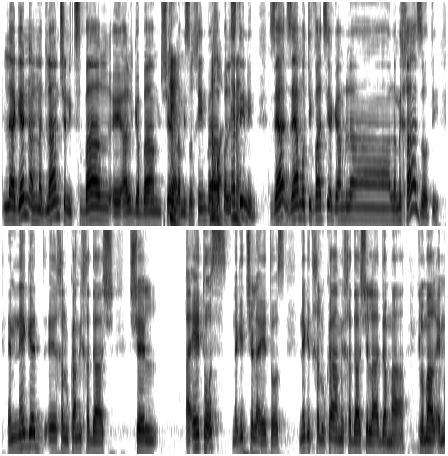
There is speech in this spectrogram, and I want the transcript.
להגן על נדל"ן שנצבר אה, על גבם של כן. המזרחים נכון, והפלסטינים. זה, זה המוטיבציה גם ל- למחאה הזאת. הם נגד אה, חלוקה מחדש של האתוס, נגיד של האתוס, נגד חלוקה מחדש של האדמה. כלומר, הם,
